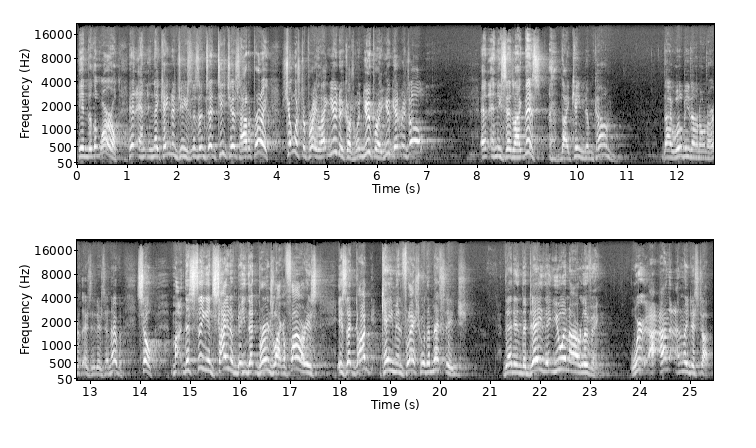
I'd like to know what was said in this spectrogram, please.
into the world. And, and, and, they came to Jesus and said, Teach us how to pray. Show us to pray like you do, because when you pray, you get result. And, and he said, like this, Thy kingdom come. Thy will be done on earth as it is in heaven. So, my, this thing inside of me that burns like a fire is, is that God came in flesh with a message that in the day that you and I are living, we're, I, I, let me just stop.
